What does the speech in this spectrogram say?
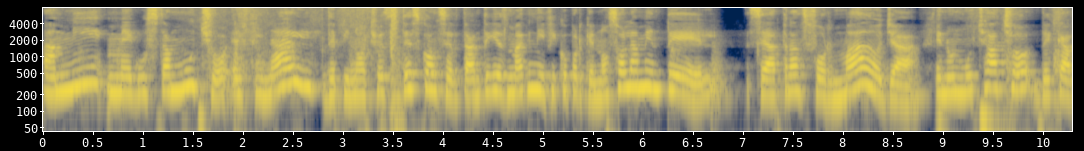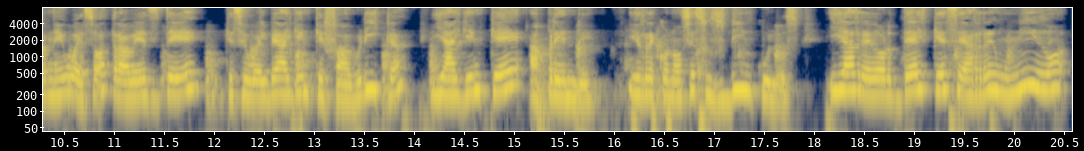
A mí me gusta mucho, el final de Pinocho es desconcertante y es magnífico porque no solamente él se ha transformado ya en un muchacho de carne y hueso a través de que se vuelve alguien que fabrica y alguien que aprende y reconoce sus vínculos y alrededor del que se ha reunido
